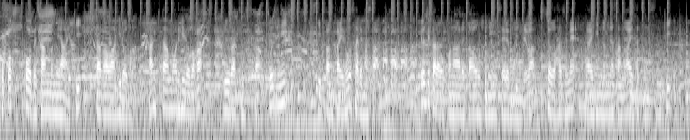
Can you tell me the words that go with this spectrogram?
ここ神戸三宮駅北側広場サンキターモーレ広場が10月2日5時に一般開放されました。4時から行われたオープニングセレモニーでは市長をはじめ来賓の皆さんの挨拶に続き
